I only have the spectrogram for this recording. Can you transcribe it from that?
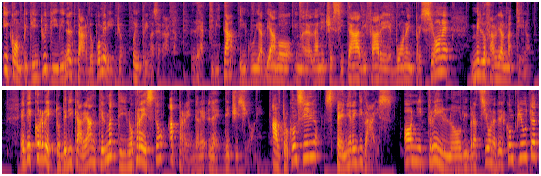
i compiti intuitivi nel tardo pomeriggio o in prima serata. Le attività in cui abbiamo mm, la necessità di fare buona impressione, meglio farli al mattino ed è corretto dedicare anche il mattino presto a prendere le decisioni. Altro consiglio, spegnere i device. Ogni trillo o vibrazione del computer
